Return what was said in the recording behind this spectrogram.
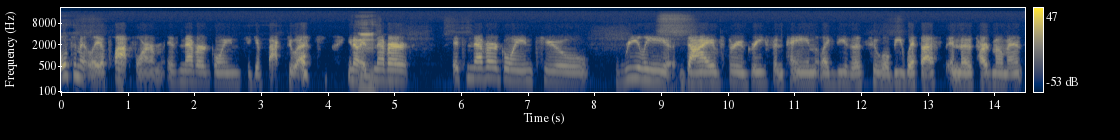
ultimately a platform is never going to give back to us you know Mm. it's never it's never going to really dive through grief and pain like Jesus, who will be with us in those hard moments.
